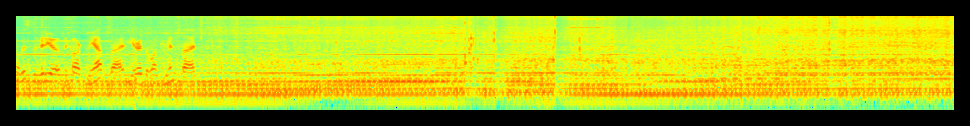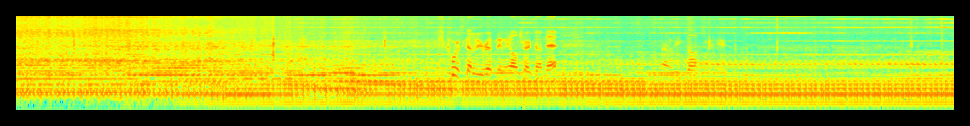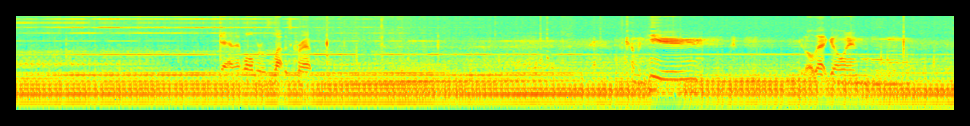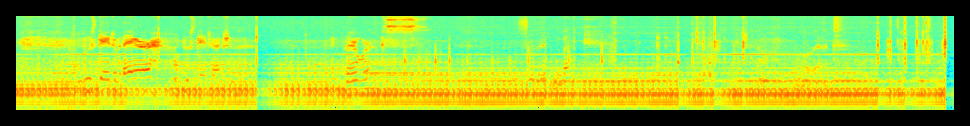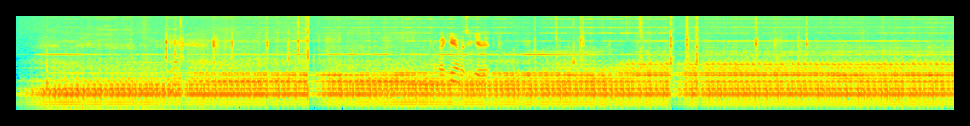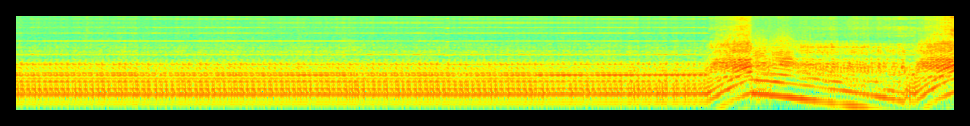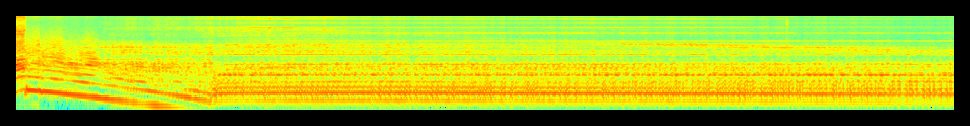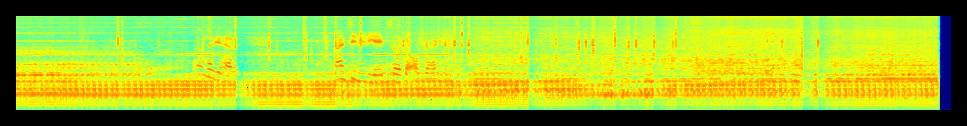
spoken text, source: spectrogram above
Well this is the video of the car from the outside. You heard the one from inside. Of course gotta be ripping the All-Trac on. Out of the exhaust right here. Walbro was loud as crap. Coming here. Get all that going. Boost gauge over there. Oh, boost gauge action. There works. And let you hear it. 1988 Celica All Track.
